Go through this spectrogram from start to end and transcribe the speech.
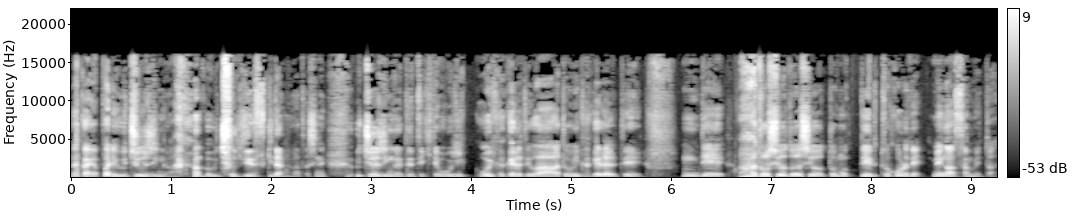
なんかやっぱり宇宙人が、なんか宇宙人好きだな、私ね。宇宙人が出てきて追い追いかけられて、わーって追いかけられて、んで、ああ、どうしようどうしようと思っているところで目が覚めた。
